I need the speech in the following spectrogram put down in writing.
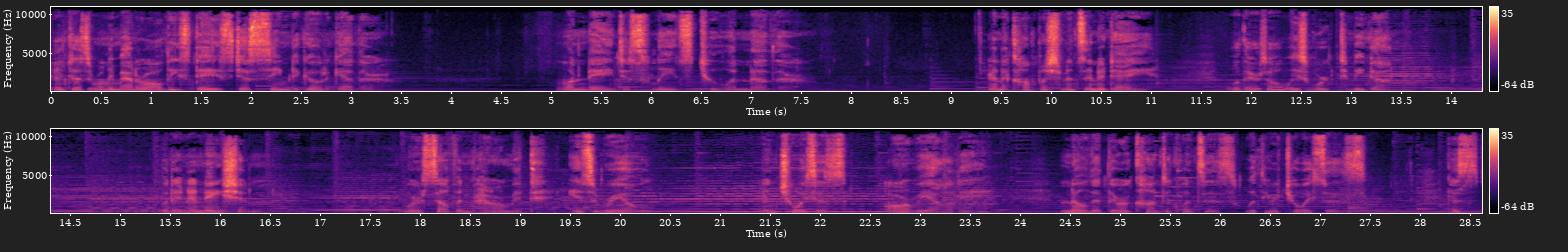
And it doesn't really matter. All these days just seem to go together. One day just leads to another. And accomplishments in a day, well, there's always work to be done. But in a nation where self empowerment is real and choices are reality, know that there are consequences with your choices. Because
